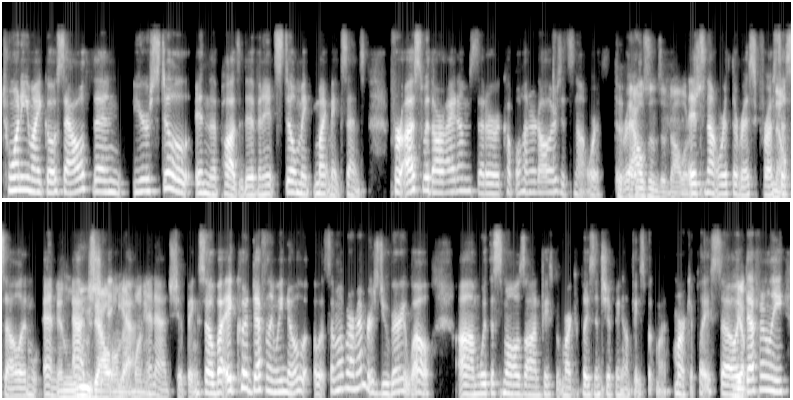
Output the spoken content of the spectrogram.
20 might go south, then you're still in the positive and it still make, might make sense. For us with our items that are a couple hundred dollars, it's not worth the thousands of dollars. It's not worth the risk for us no. to sell and and, and lose out on yeah, that money and add shipping. So, but it could definitely, we know some of our members do very well um, with the smalls on Facebook Marketplace and shipping on Facebook Marketplace. So yep. it definitely,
